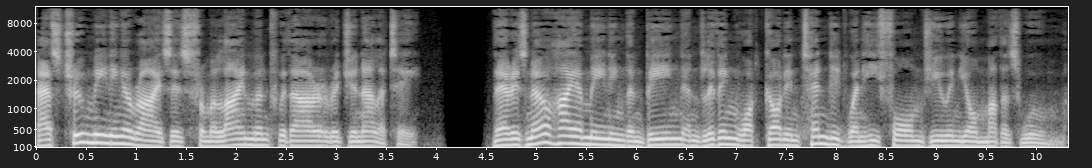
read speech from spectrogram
As true meaning arises from alignment with our originality. There is no higher meaning than being and living what God intended when He formed you in your mother's womb.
